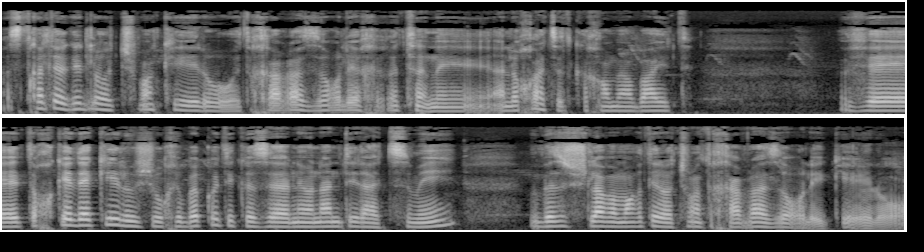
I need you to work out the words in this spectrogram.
אז התחלתי להגיד לו, תשמע, כאילו, אתה חייב לעזור לי, אחרת אני, אני לא יכולה לצאת ככה מהבית. ותוך כדי, כאילו, שהוא חיבק אותי כזה, אני עוננתי לעצמי, ובאיזשהו שלב אמרתי לו, תשמע, אתה חייב לעזור לי, כאילו...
